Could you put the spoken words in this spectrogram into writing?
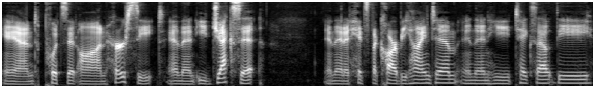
and puts it on her seat, and then ejects it, and then it hits the car behind him, and then he takes out the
